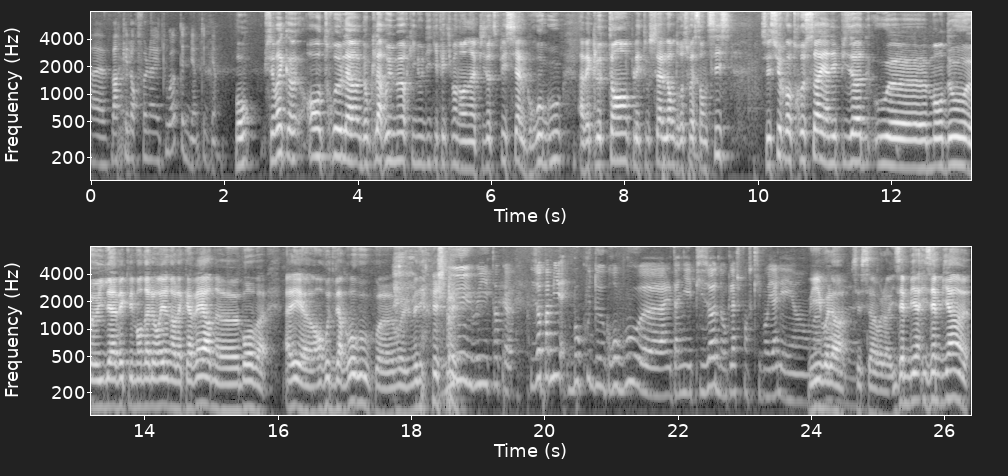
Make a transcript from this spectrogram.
Ouais, marquer l'orphelin et tout, ah, peut-être bien, peut-être bien. Bon, c'est vrai que entre la, donc la rumeur qui nous dit qu'effectivement dans un épisode spécial gros goût avec le temple et tout ça, l'ordre 66, c'est sûr qu'entre ça et un épisode où euh, Mando euh, il est avec les Mandaloriens dans la caverne, euh, bon bah allez, en route vers gros goût, quoi. Moi, je me dis, je me- Oui, oui, tant que. Ils ont pas mis beaucoup de gros goût à les derniers épisodes, donc là je pense qu'ils vont y aller. hein. Oui, voilà, c'est ça, voilà. Ils aiment bien, ils aiment bien,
